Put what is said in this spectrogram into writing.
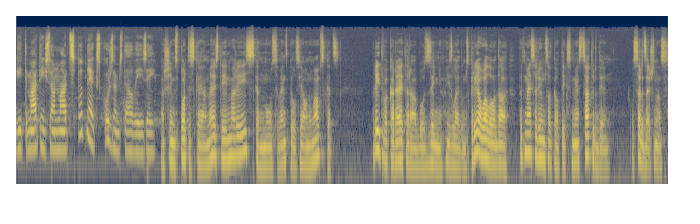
Gita Mārtiņšsona, Mārtis Putnieks, Kurzemes televīzija. Ar šīm sportiskajām vēstījumiem arī izskan mūsu Ventspils jaunuma apskats. Rītvakarā ēterā būs ziņu izlaidums Krievu valodā, bet mēs ar jums atkal tiksimies ceturtdien. Uz sardzēšanos!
